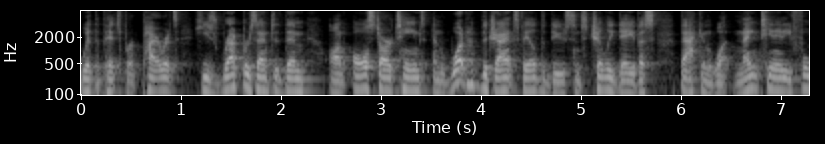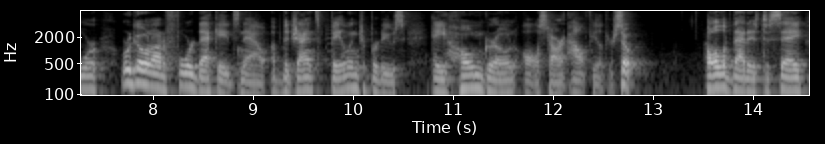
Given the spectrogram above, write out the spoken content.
with the Pittsburgh Pirates. He's represented them on all star teams. And what have the Giants failed to do since Chili Davis back in what, 1984? We're going on four decades now of the Giants failing to produce a homegrown all star outfielder. So, all of that is to say,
